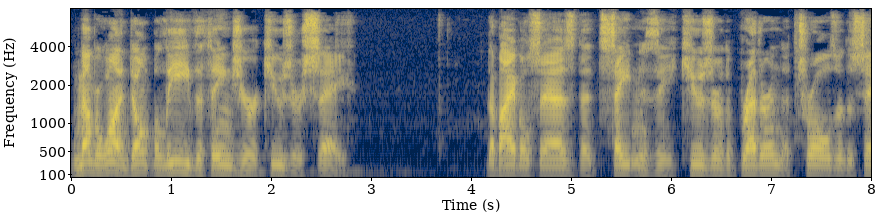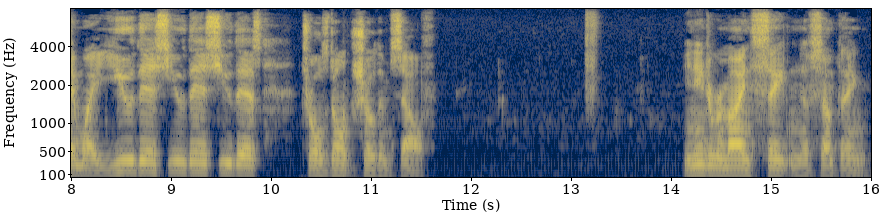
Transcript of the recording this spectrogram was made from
Number one, don't believe the things your accusers say. The Bible says that Satan is the accuser of the brethren. The trolls are the same way. You this, you this, you this. Trolls don't show themselves. You need to remind Satan of something.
